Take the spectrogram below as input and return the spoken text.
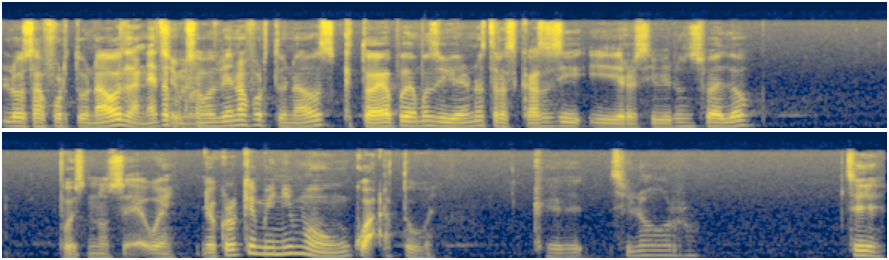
los afortunados, la neta, Sí, porque man. somos bien afortunados, que todavía podemos vivir en nuestras casas y, y recibir un sueldo, pues no sé, güey. Yo creo que mínimo un cuarto, güey. Que sí lo ahorro. Sí,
